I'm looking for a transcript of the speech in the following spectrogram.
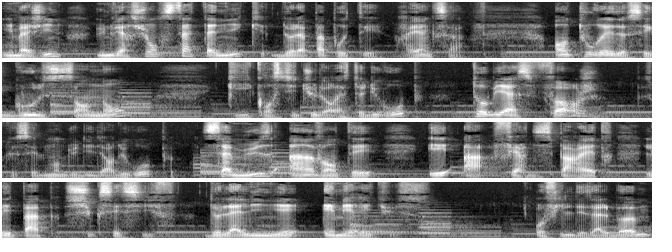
imagine une version satanique de la papauté, rien que ça. Entouré de ces ghouls sans nom, qui constituent le reste du groupe, Tobias Forge, parce que c'est le nom du leader du groupe, s'amuse à inventer et à faire disparaître les papes successifs de la lignée Emeritus. Au fil des albums,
